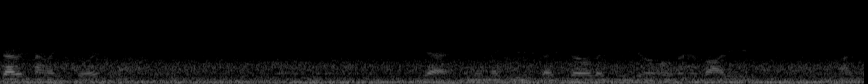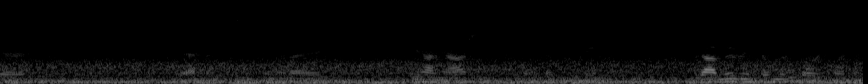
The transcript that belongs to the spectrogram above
grab it kind of like sword. Yeah, and then like you like go like you go over her body, under. Yeah, and then between her legs. See how now she's paying attention to you. Without moving, don't move forward towards her.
